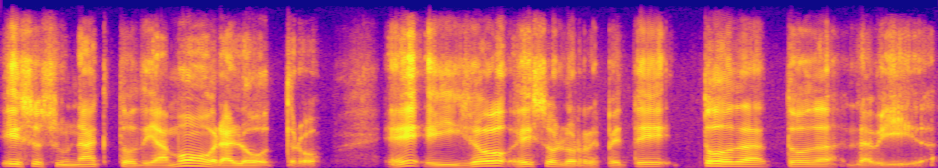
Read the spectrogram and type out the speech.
eso es un acto de amor al otro. ¿eh? Y yo eso lo respeté toda, toda la vida.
